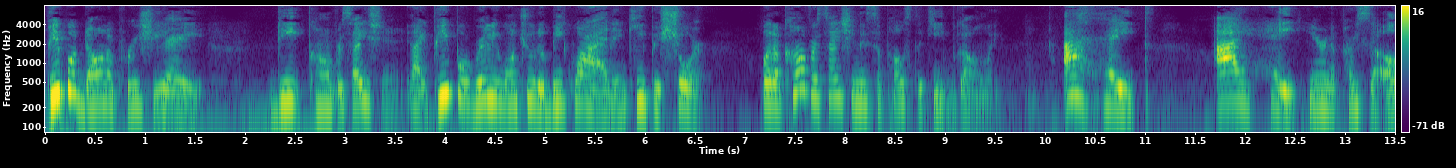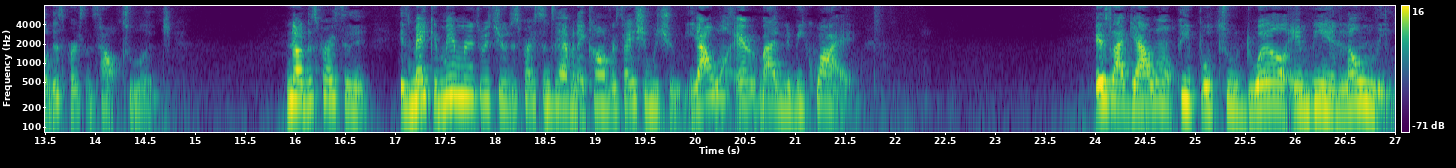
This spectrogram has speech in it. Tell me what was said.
people don't appreciate deep conversation. Like people really want you to be quiet and keep it short. But a conversation is supposed to keep going. I hate I hate hearing a person, oh, this person talked too much. No, this person is making memories with you. This person's having a conversation with you. Y'all want everybody to be quiet. It's like y'all want people to dwell in being lonely.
